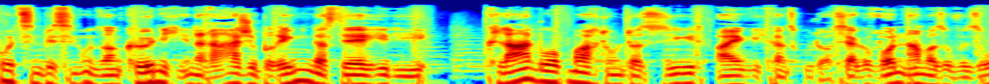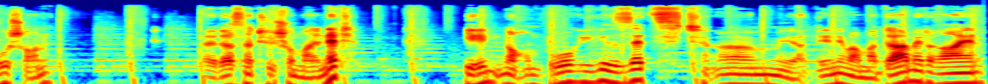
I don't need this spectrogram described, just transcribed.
kurz ein bisschen unseren König in Rage bringen, dass der hier die Clanburg macht. Und das sieht eigentlich ganz gut aus. Ja, gewonnen haben wir sowieso schon. Äh, das ist natürlich schon mal nett. Hier hinten noch ein Burgi gesetzt. Ähm, ja, den nehmen wir mal da mit rein.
